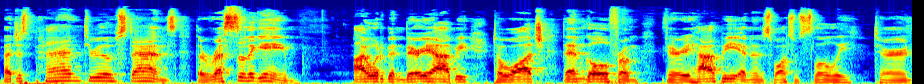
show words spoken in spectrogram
that just panned through those stands the rest of the game, I would have been very happy to watch them go from very happy and then just watch them slowly turn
